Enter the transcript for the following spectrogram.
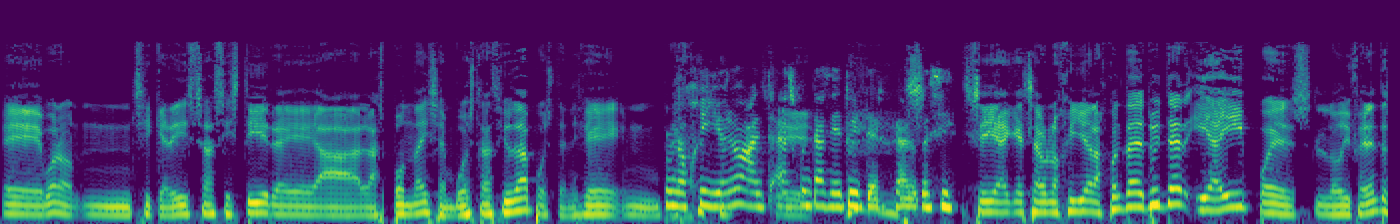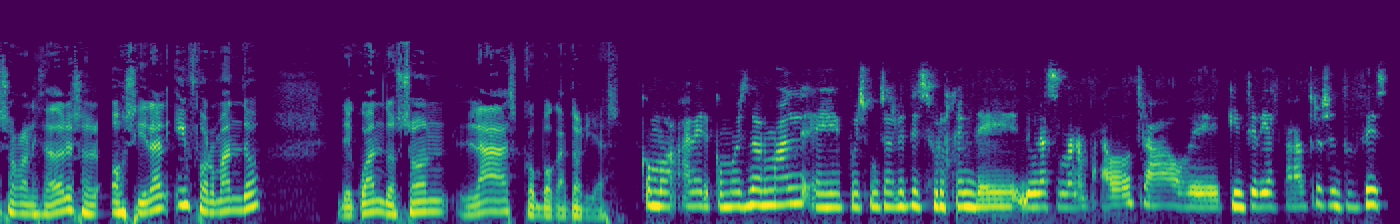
Eh, bueno, mm, si queréis asistir eh, a las Pod Nights en vuestra ciudad, pues tenéis que... Mm, un ojillo, ¿no? A las cuentas de Twitter, claro que sí. Sí, hay que echar un ojillo a las cuentas de Twitter y ahí, pues, los diferentes organizadores os irán informando de cuándo son las convocatorias. Como, a ver, como es normal, eh, pues muchas veces surgen de, una semana para otra o de 15 días para otros, entonces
